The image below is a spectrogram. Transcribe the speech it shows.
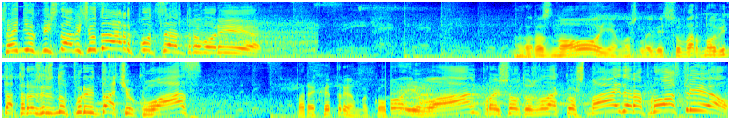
Шайнюк Вічнавіч. Удар по центру воріт. Зараз знову є можливість у Варно віддати розрізну передачу. Квас. Перехитрив Микола. Іван пройшов дуже легко Шнайдера. Простріл.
